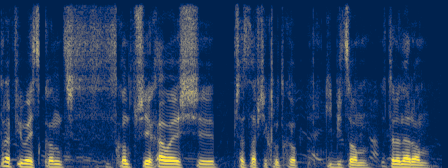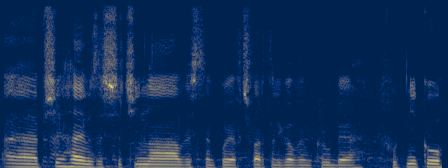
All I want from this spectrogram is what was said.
trafiłeś, skąd, skąd przyjechałeś? Y, Przedstaw się krótko kibicom i trenerom. E, przyjechałem ze Szczecina, występuję w czwartoligowym klubie w Hutniku.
